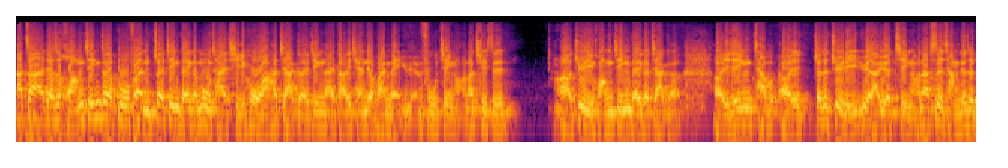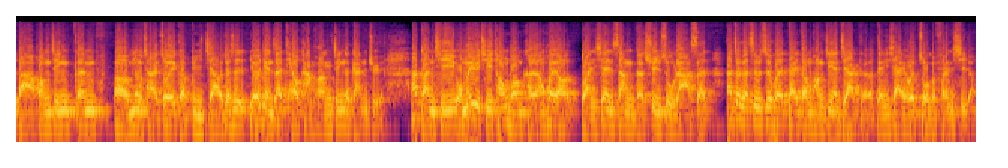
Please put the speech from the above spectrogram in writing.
那再来就是黄金这个部分，最近的一个木材期货啊，它价格已经来到一千六百美元附近哦。那其实。呃，距离黄金的一个价格，呃，已经差不，呃，就是距离越来越近啊。那市场就是把黄金跟呃木材做一个比较，就是有一点在调侃黄金的感觉。那短期我们预期通膨可能会有短线上的迅速拉升，那这个是不是会带动黄金的价格？等一下也会做个分析哦。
